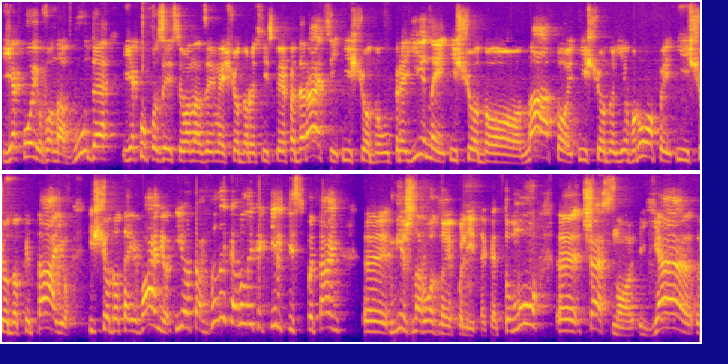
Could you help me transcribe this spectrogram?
якою вона буде, яку позицію вона займе щодо Російської Федерації, і щодо України, і щодо НАТО, і щодо Європи, і щодо Китаю, і щодо Тайваню, і отам велика велика кількість питань е, міжнародної політики. Тому е, чесно, я е,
